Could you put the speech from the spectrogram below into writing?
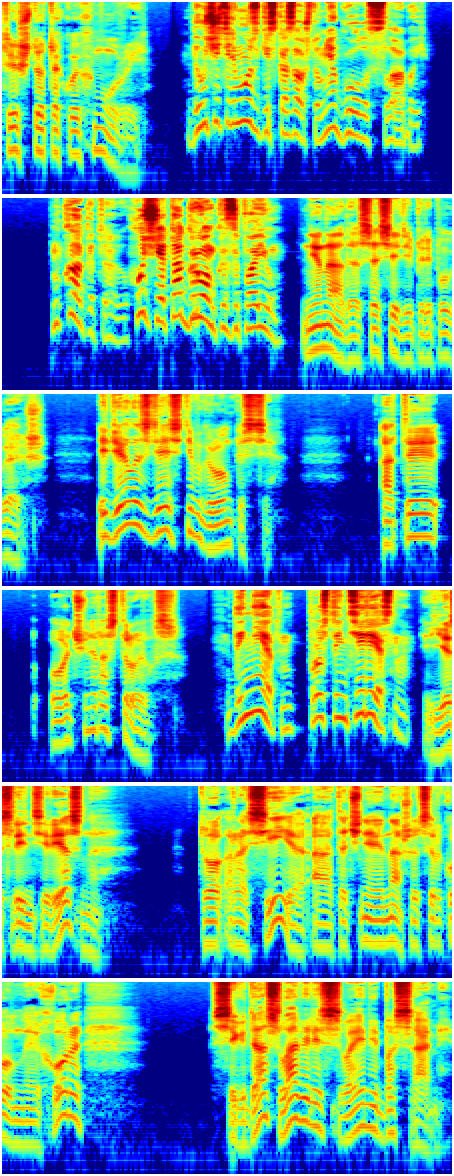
Ты что такой хмурый? Да учитель музыки сказал, что у меня голос слабый. Ну как это? Хочешь, я так громко запою? Не надо, соседей перепугаешь. И дело здесь не в громкости. А ты очень расстроился. Да нет, просто интересно. Если интересно, то Россия, а точнее наши церковные хоры, всегда славились своими басами.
